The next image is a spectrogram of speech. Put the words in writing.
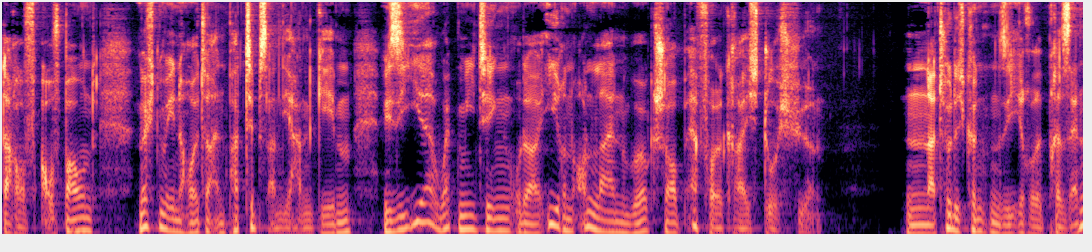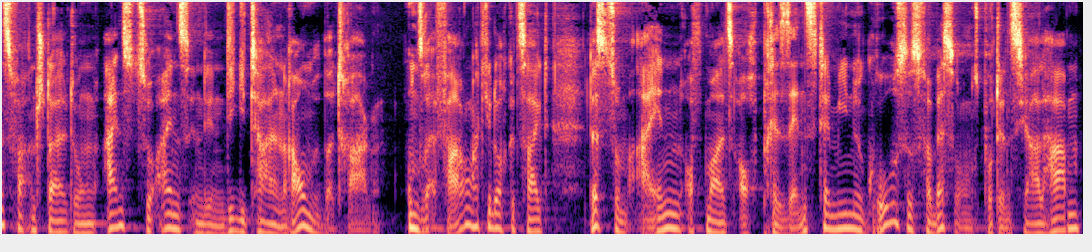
Darauf aufbauend möchten wir Ihnen heute ein paar Tipps an die Hand geben, wie Sie Ihr Webmeeting oder Ihren Online-Workshop erfolgreich durchführen. Natürlich könnten Sie Ihre Präsenzveranstaltung eins zu eins in den digitalen Raum übertragen. Unsere Erfahrung hat jedoch gezeigt, dass zum einen oftmals auch Präsenztermine großes Verbesserungspotenzial haben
